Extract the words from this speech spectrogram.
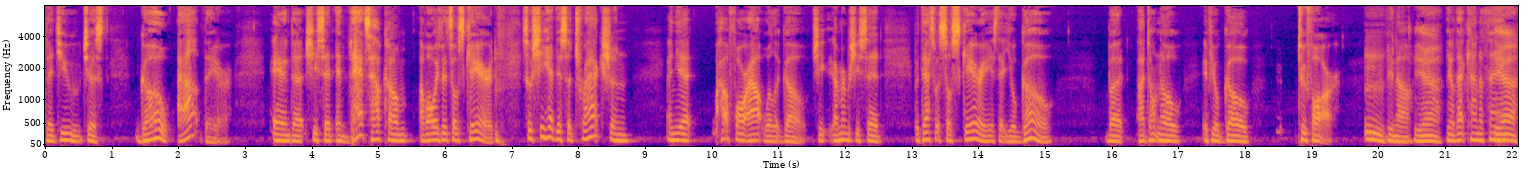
That you just go out there. And uh, she said, and that's how come I've always been so scared. so she had this attraction, and yet how far out will it go? She, I remember she said, but that's what's so scary is that you'll go, but I don't know if you'll go too far. You know, Yeah. you know that kind of thing. Yeah.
